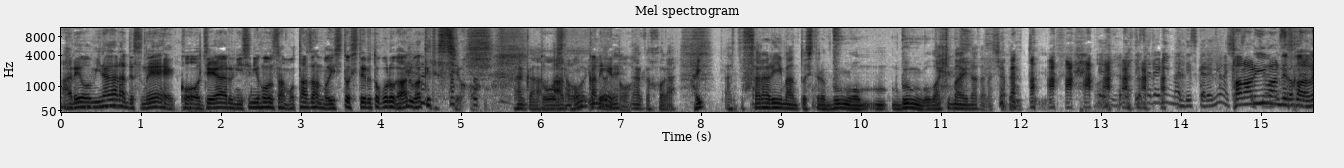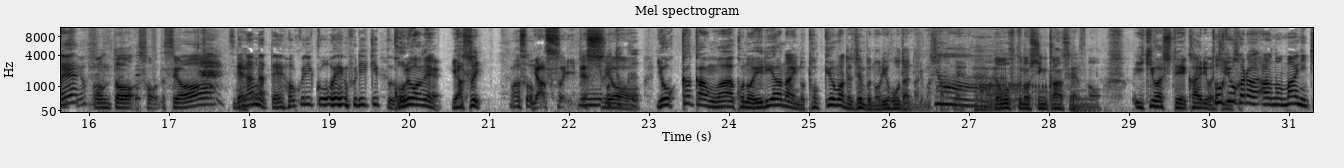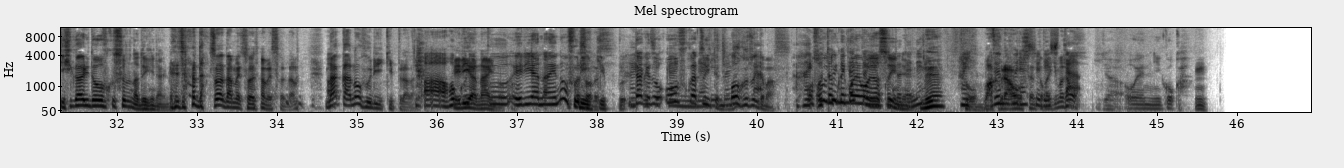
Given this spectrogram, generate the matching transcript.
あれを見ながらですね、こう JR 西日本さんも他山の石としてるところがあるわけですよ。なんかどうしたもんかねあのいいよとなんかほらはい。サラリーマンとしての文を文をわきまえながら喋るっていうサラリーマンですからねサラリーマンですからね。本当そうですよ。でなんだって北陸応援フリー切符これはね、安い。あそう安いですよ。4日間はこのエリア内の特急まで全部乗り放題になりますからね。で往復の新幹線の行きはして帰りは東京からあの毎日日帰りで往復するのはできないの？えじゃあ、それはダメ、それはダメ、それはダメ。中のフリー切符だから。ああ、エリア内の。エリア内のフリー切符。はいだけど往復がついてる往復ついてます。はい、お得だということで2万円は安いねね。はいそう、枕温泉とか行きましょう。じゃあ応援に行こうか。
